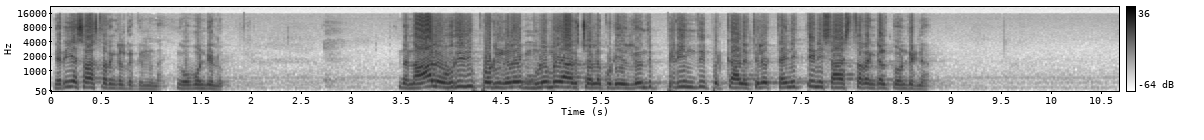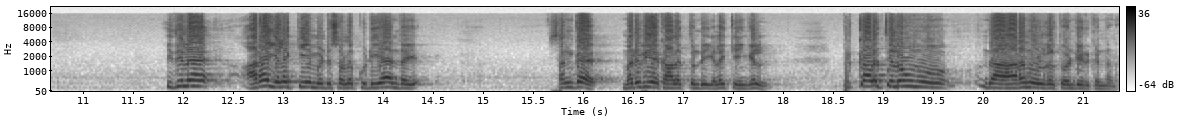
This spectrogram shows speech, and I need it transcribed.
நிறைய சாஸ்திரங்கள் இருக்கின்றன ஒவ்வொன்றிலும். இந்த நாலு உறுதிப் பொருள்களை முழுமையாக சொல்லக்கூடியதிலிருந்து பிரிந்து பிற்காலத்தில் தனித்தனி சாஸ்திரங்கள் தோன்றின. இதில் அற இலக்கியம் என்று சொல்லக்கூடிய அந்த சங்க மருவிய காலத்துடைய இலக்கியங்கள் பிற்காலத்திலும் இந்த அறநூல்கள் தோன்றியிருக்கின்றன.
